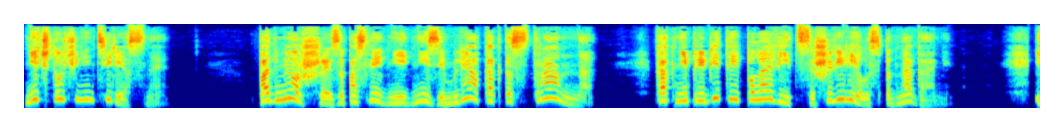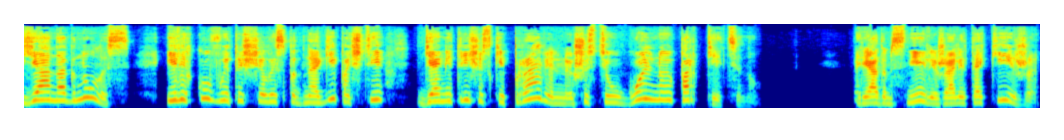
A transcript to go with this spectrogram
нечто очень интересное. Подмерзшая за последние дни земля как-то странно, как неприбитые половицы, шевелилась под ногами. Я нагнулась и легко вытащила из-под ноги почти геометрически правильную шестиугольную паркетину. Рядом с ней лежали такие же,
